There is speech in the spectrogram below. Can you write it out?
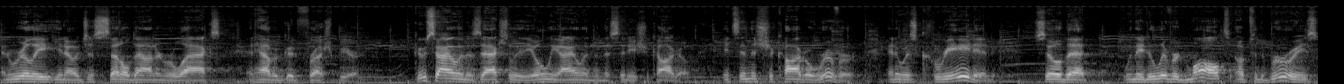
and really, you know, just settle down and relax and have a good fresh beer. Goose Island is actually the only island in the city of Chicago. It's in the Chicago River and it was created so that when they delivered malt up to the breweries,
